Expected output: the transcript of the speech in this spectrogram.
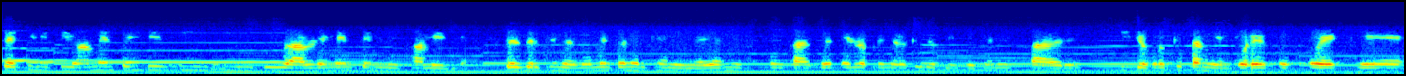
Definitivamente, indudablemente en mi familia. Desde el primer momento en el que a mí me diagnosticaron cáncer, es lo primero que yo pienso en mis padres. Y yo creo que también por eso fue que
